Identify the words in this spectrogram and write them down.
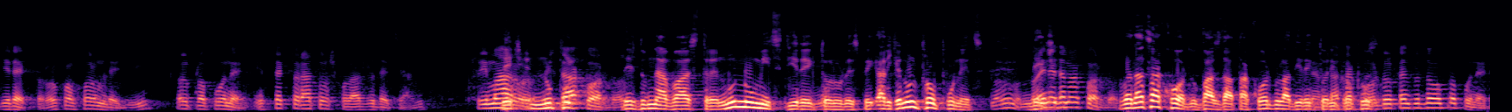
Directorul, conform legii, îl propune Inspectoratul Școlar Județean, primarul Deci, nu își dă put- acordul. deci dumneavoastră nu numiți directorul respectiv, adică nu-l propuneți. nu, nu, nu. Noi Deci, ne dăm acordul. Vă dați acordul, v-ați dat acordul la Ne-am directorii dat propus? acordul pentru două propuneri.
